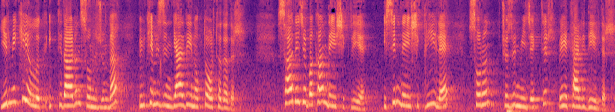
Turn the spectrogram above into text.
22 yıllık iktidarın sonucunda ülkemizin geldiği nokta ortadadır. Sadece bakan değişikliği, isim değişikliğiyle sorun çözülmeyecektir ve yeterli değildir.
